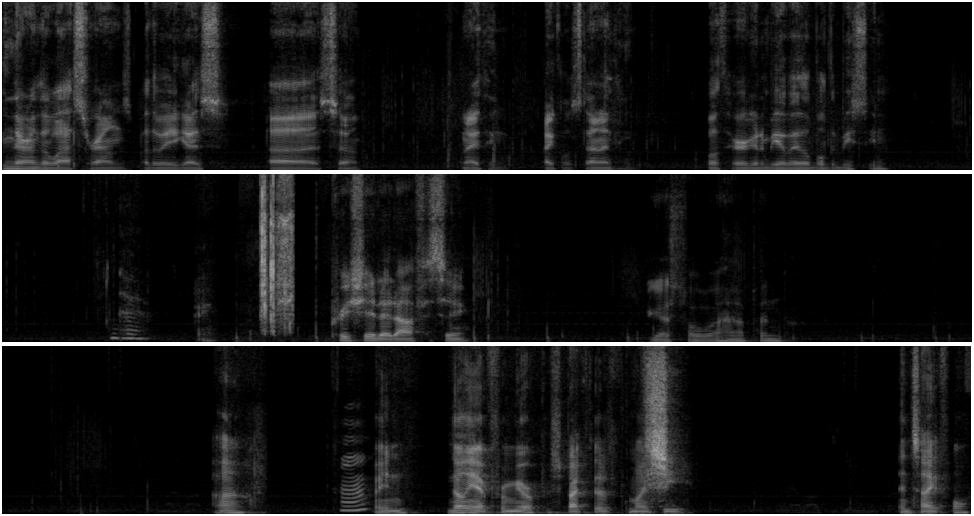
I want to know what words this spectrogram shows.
They're in the last rounds, by the way, you guys. Uh, so when I think Michael's done, I think both are going to be available to be seen. Okay. Appreciate it, officer. You guys saw what happened? Uh, Huh? I mean, knowing it from your perspective might be insightful.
